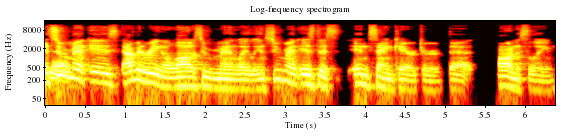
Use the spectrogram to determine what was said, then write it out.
and Yeah. Superman is. I've been reading a lot of Superman lately, and Superman is this insane character that honestly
